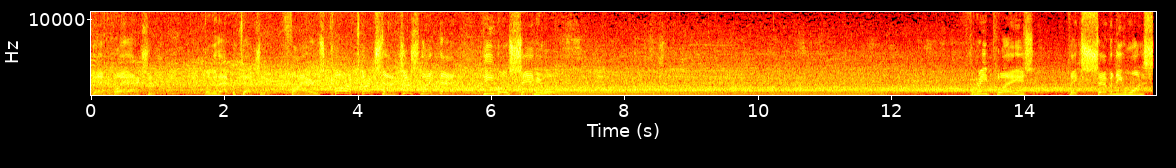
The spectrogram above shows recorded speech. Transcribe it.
Again, play action. Look at that protection. Fires, caught, touchdown, just like that. Debo Samuel. Three plays, takes 71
